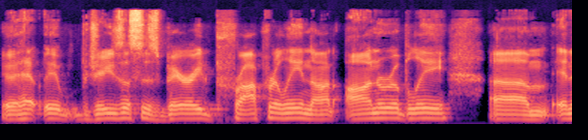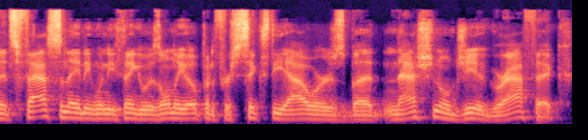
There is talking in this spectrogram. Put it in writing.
It, it, Jesus is buried properly, not honorably. Um, and it's fascinating when you think it was only open for 60 hours, but National Geographic,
